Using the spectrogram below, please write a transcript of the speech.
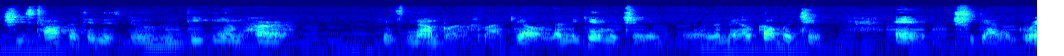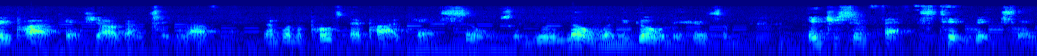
She's talking to this dude who DM'd her his number. Like, yo, let me get with you. you let me hook up with you. And she got a great podcast. Y'all got to check it out. I'm going to post that podcast soon so you'll know where to go to hear some interesting facts, tidbits, and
